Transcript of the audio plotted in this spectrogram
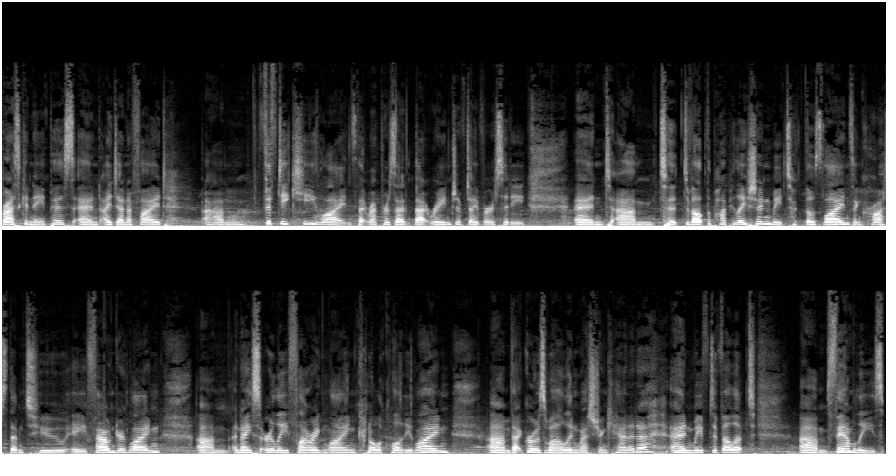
Brassica napus and identified um, 50 key lines that represent that range of diversity. And um, to develop the population, we took those lines and crossed them to a founder line, um, a nice early flowering line, canola quality line um, that grows well in Western Canada. And we've developed um, families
